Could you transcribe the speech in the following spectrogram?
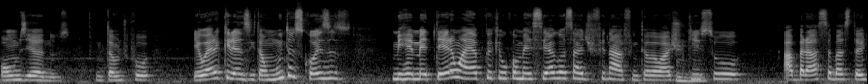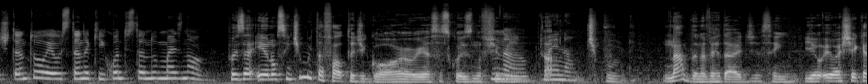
11 anos. Então, tipo, eu era criança. Então, muitas coisas me remeteram à época que eu comecei a gostar de FNAF. Então, eu acho uhum. que isso abraça bastante, tanto eu estando aqui quanto estando mais nova. Pois é, eu não senti muita falta de gore e essas coisas no filme. Não, também não. Tipo, nada, na verdade, assim. E eu, eu achei que,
